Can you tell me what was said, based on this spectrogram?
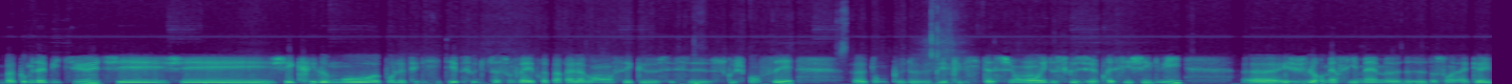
bah, comme d'habitude. J'ai j'ai écrit le mot pour le féliciter parce que de toute façon je l'avais préparé à l'avance et que c'est ce que je pensais. Donc de, des félicitations et de ce que j'ai apprécié chez lui. Euh, et je le remercie même de, son accueil.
